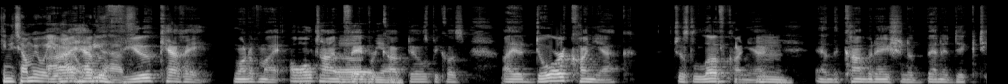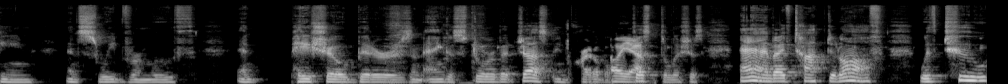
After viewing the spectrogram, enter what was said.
can you tell me what you I have? I have a Vieux Carré one of my all-time oh, favorite yeah. cocktails because I adore cognac, just love cognac, mm. and the combination of Benedictine and sweet vermouth and Peychaud bitters and Angostura, but just incredible, oh, yeah. just delicious. And I've topped it off with two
